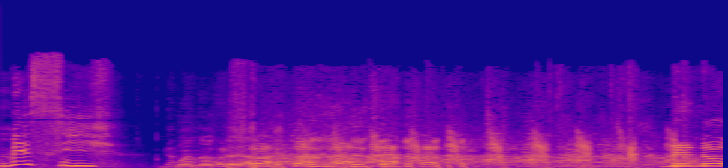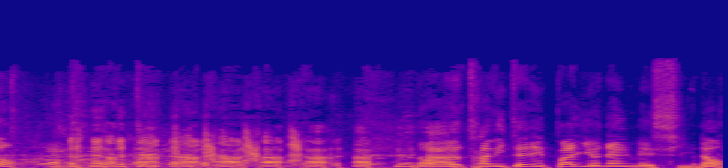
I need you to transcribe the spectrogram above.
Mais si Mais non Non, notre invité n'est pas Lionel Messi. Non,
